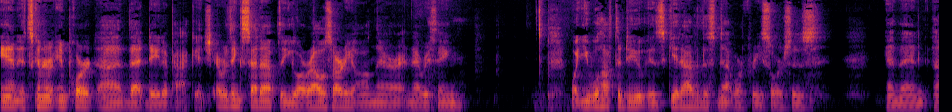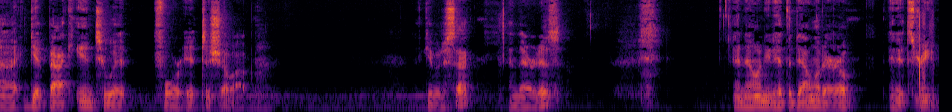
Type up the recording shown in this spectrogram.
And it's going to import uh, that data package. Everything's set up. The URL is already on there and everything. What you will have to do is get out of this network resources and then uh, get back into it for it to show up. Give it a sec. And there it is. And now I need to hit the download arrow and hit stream.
